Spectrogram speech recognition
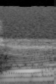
C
